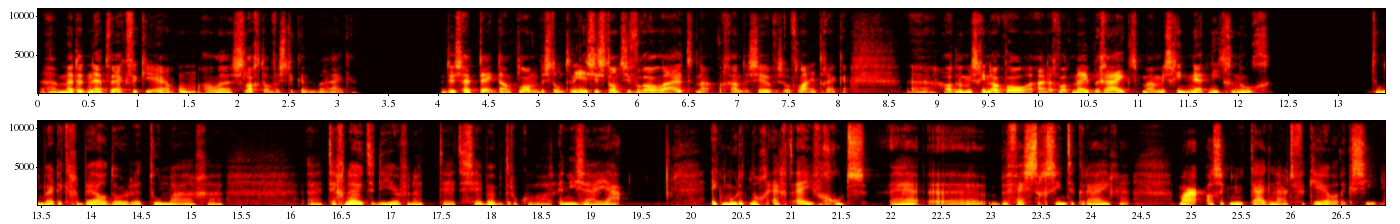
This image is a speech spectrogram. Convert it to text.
uh, met het netwerkverkeer om alle slachtoffers te kunnen bereiken. Dus het takedown plan bestond in eerste instantie vooral uit: nou, we gaan de service offline trekken. Uh, hadden we misschien ook wel aardig wat mee bereikt, maar misschien net niet genoeg. Toen werd ik gebeld door de toenmalige uh, techneuten die er vanuit TTC bij betrokken was. En die zei: Ja, ik moet het nog echt even goed hè, uh, bevestigd zien te krijgen. Maar als ik nu kijk naar het verkeer wat ik zie,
